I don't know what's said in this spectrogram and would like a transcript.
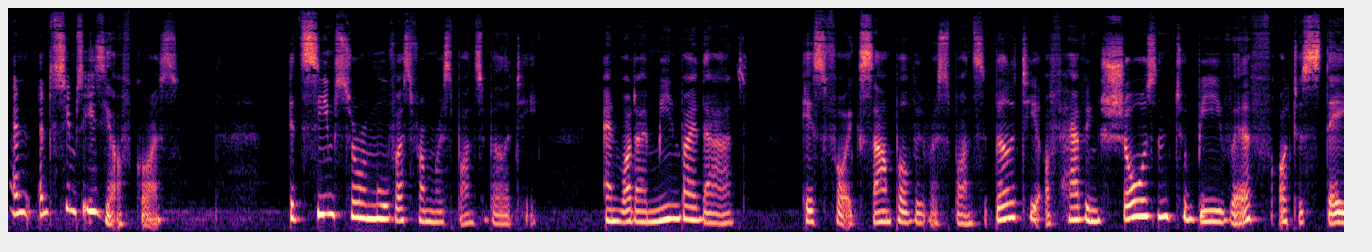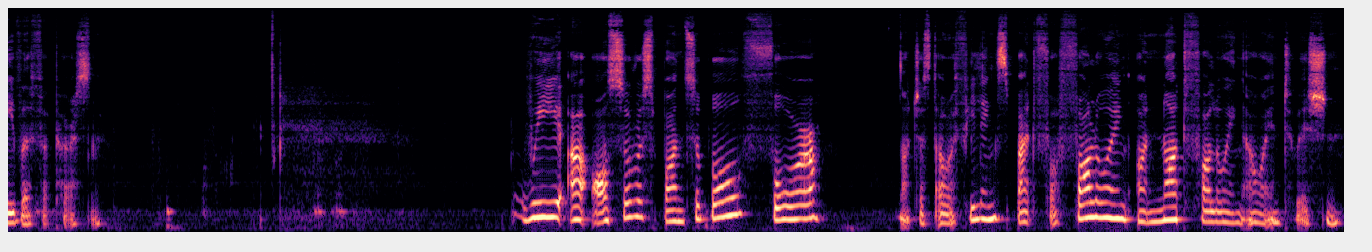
And, it seems easier, of course. It seems to remove us from responsibility. And what I mean by that is, for example, the responsibility of having chosen to be with or to stay with a person. We are also responsible for not just our feelings, but for following or not following our intuition.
